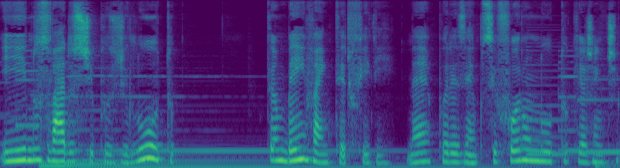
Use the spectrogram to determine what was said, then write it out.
E nos vários tipos de luto também vai interferir, né? Por exemplo, se for um luto que a gente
